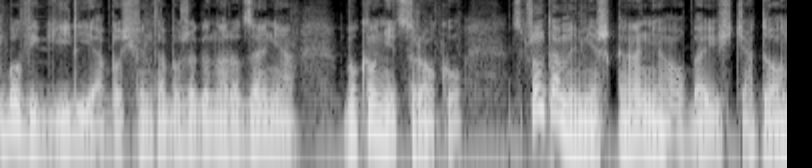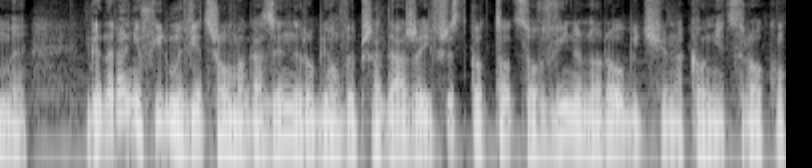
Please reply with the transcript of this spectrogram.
bo Wigilia, bo Święta Bożego Narodzenia, bo koniec roku. Sprzątamy mieszkania, obejścia, domy. Generalnie firmy wietrzą magazyny, robią wyprzedaże i wszystko to, co winno robić się na koniec roku,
